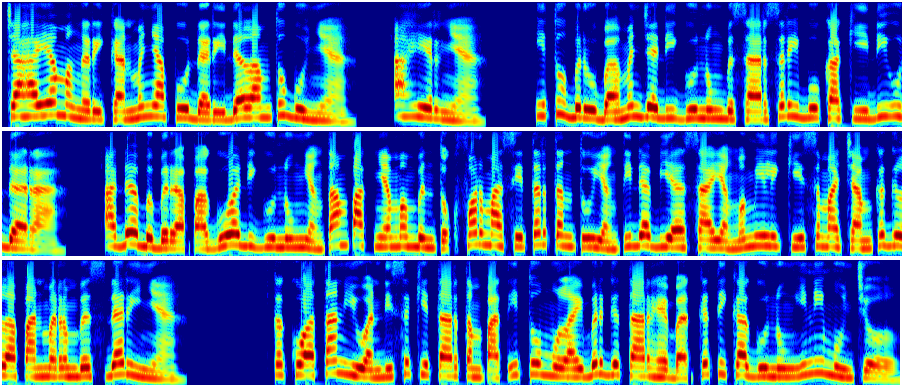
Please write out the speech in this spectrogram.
cahaya mengerikan menyapu dari dalam tubuhnya. Akhirnya, itu berubah menjadi gunung besar seribu kaki di udara. Ada beberapa gua di gunung yang tampaknya membentuk formasi tertentu yang tidak biasa yang memiliki semacam kegelapan merembes darinya. Kekuatan Yuan di sekitar tempat itu mulai bergetar hebat ketika gunung ini muncul.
